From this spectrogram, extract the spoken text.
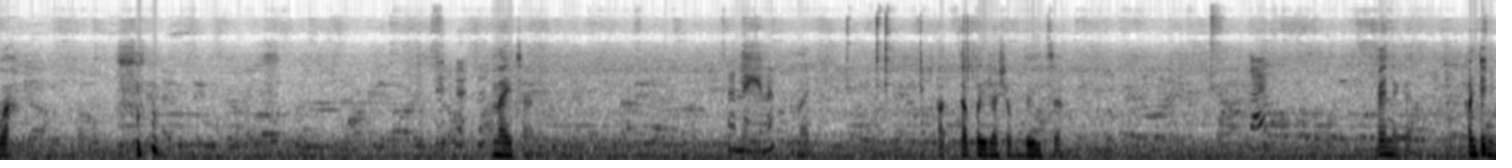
वा. नाही छान नाहीये ना नाही आत्ता पहिला शब्द हिचा काय? नाही काय कंटिन्यू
